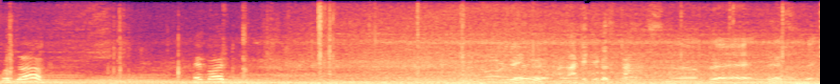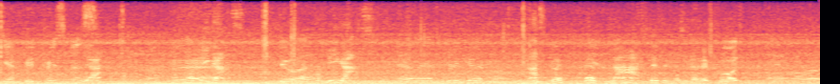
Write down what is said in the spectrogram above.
What's up? Hey, bud. Thank you. I like it. It goes fast. I bet. Yes. I bet you have a good Christmas. Yeah? Oh, For good. vegans. Do what? For vegans. Yeah, we had pretty good one. That's good. It's nice. Different because you know it's good. It was.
